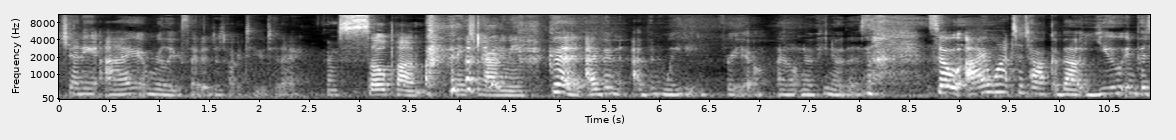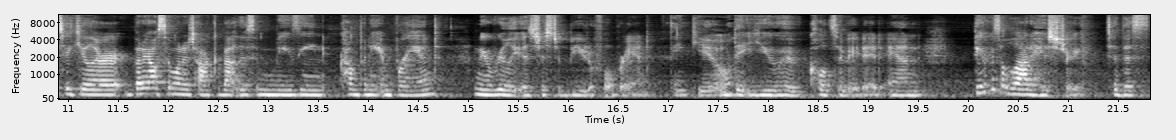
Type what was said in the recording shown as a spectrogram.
Jenny, I am really excited to talk to you today. I'm so pumped. Thanks for having me. Good. I've been I've been waiting for you. I don't know if you know this. so I want to talk about you in particular, but I also want to talk about this amazing company and brand. I mean, it really is just a beautiful brand. Thank you. That you have cultivated and there's a lot of history to this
